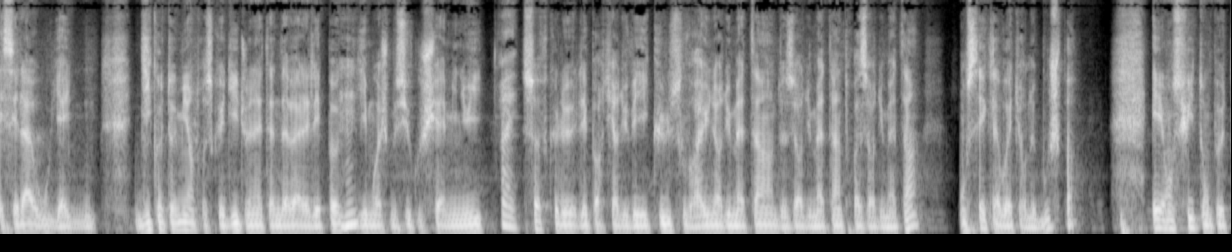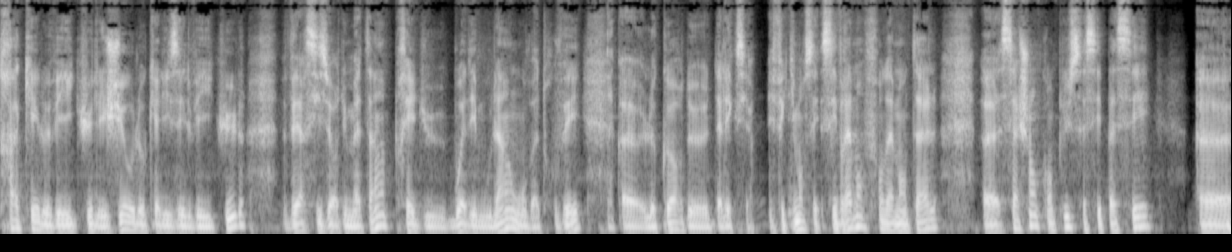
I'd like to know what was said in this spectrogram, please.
Et c'est là où il y a une dichotomie entre ce que dit Jonathan Daval à l'époque, Mhm. qui dit moi je me suis couché à minuit, Ouais. sauf que le- les portières du véhicule s'ouvrent à 1 heure du matin, 2 heures du matin, 3 heures du matin. On sait que la voiture ne bouge pas. Et ensuite, on peut traquer le véhicule et géolocaliser le véhicule vers 6 heures du matin, près du bois des Moulins, où on va trouver euh, le corps d'Alexia. Effectivement, c'est c'est vraiment fondamental, euh, sachant qu'en plus, ça s'est passé... Euh,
